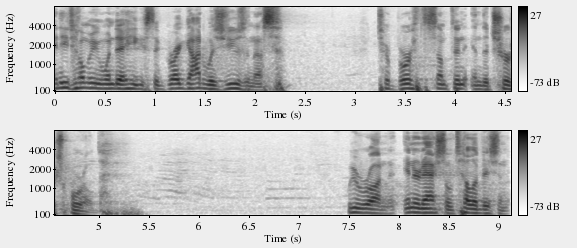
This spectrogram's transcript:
And he told me one day, he said, Greg, God was using us to birth something in the church world. We were on international television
